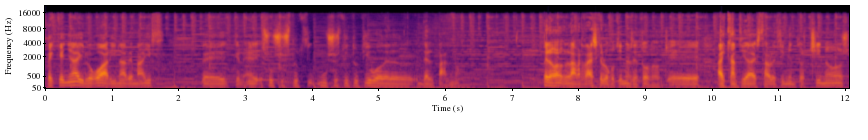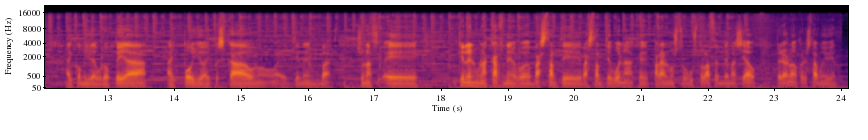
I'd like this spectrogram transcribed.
pequeña y luego harina de maíz, eh, que es un, sustitu- un sustitutivo del, del pan. Pero la verdad es que luego tienes de todo. Eh, hay cantidad de establecimientos chinos, hay comida europea, hay pollo, hay pescado. Eh, tienen, es una eh, tienen una carne bastante, bastante buena, que para nuestro gusto la hacen demasiado, pero no, pero está muy bien.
